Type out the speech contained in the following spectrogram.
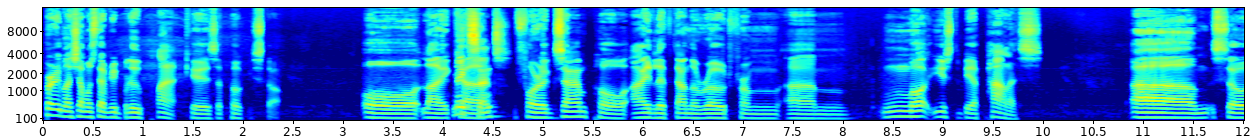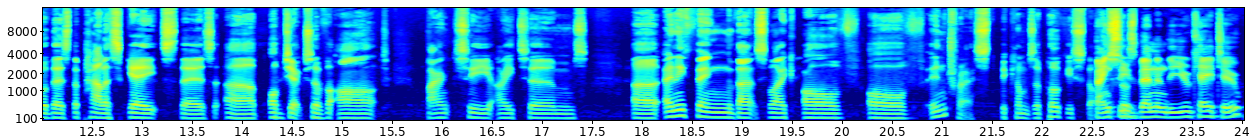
pretty much almost every blue plaque is a Pokestop, or like Makes uh, sense. For example, I live down the road from um, what used to be a palace. Um, so there's the palace gates. There's uh, objects of art, Banksy items, uh, anything that's like of of interest becomes a Pokestop. So- Banksy's been in the UK too.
